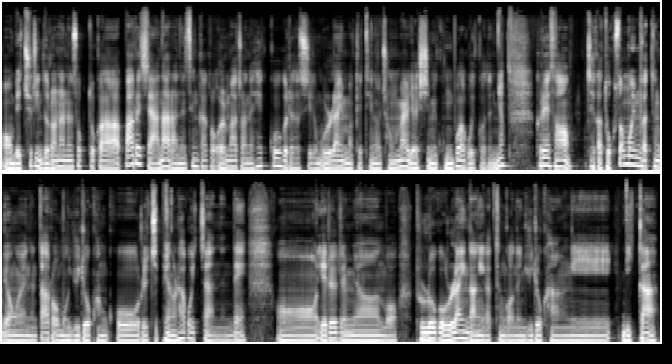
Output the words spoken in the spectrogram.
어 매출이 늘어나는 속도가 빠르지 않아라는 생각을 얼마 전에 했고 그래서 지금 온라인 마케팅을 정말 열심히 공부하고 있거든요. 그래서 제가 독서 모임 같은 경우에는 따로 뭐 유료 광고를 집행을 하고 있지 않는데 어 예를 들면 뭐 블로그 온라인 강의 같은 거는 유료 강의니까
